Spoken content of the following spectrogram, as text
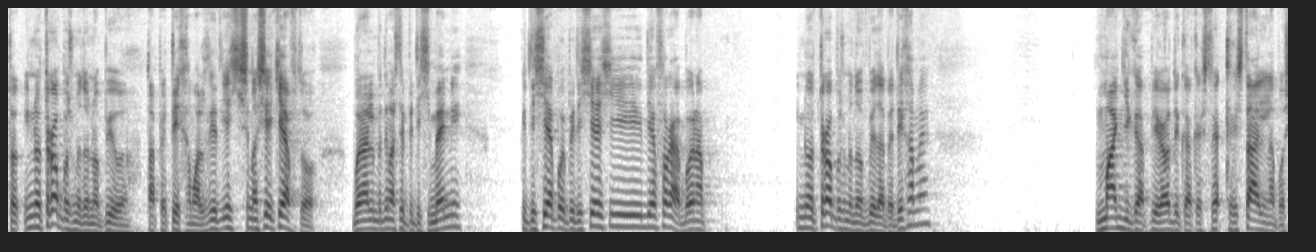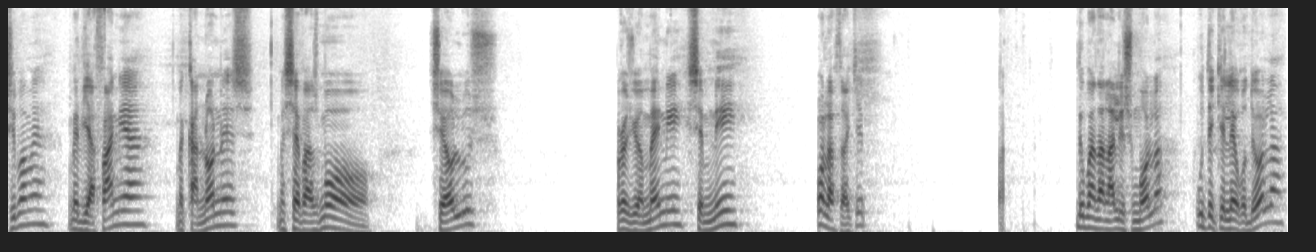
το... Είναι ο τρόπος με τον οποίο τα πετύχαμε όλα. Γιατί έχει σημασία και αυτό. Μπορεί να λέμε ότι είμαστε επιτυχημένοι. Επιτυχία από επιτυχία έχει διαφορά. Μπορεί να είναι ο τρόπος με τον οποίο τα πετύχαμε. Μάγκικα, πυρόντικα, κρυστάλλινα, όπως είπαμε, με διαφάνεια, με κανόνες, με σεβασμό σε όλους. Προσγειωμένοι, σεμνοί, όλα αυτά. Και... Δεν μπορούμε να τα αναλύσουμε όλα, ούτε και λέγονται όλα,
